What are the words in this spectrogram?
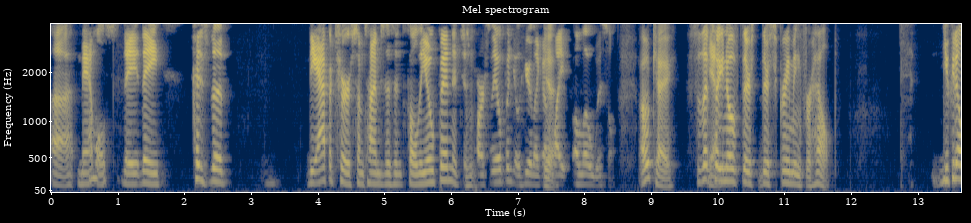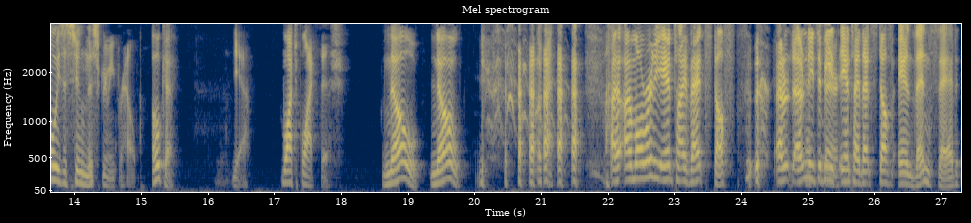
uh, mammals. They they because the the aperture sometimes isn't fully open; it's just partially open. You'll hear like a Mm-hmm. Yeah. light a low whistle. Okay, so that's Yeah. how you know if they're they're screaming for help. You can always assume they're screaming for help. Okay. Yeah, watch Blackfish. No, no. Okay. I, I'm already anti that stuff. I don't. I don't need to be anti that stuff and then sad.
